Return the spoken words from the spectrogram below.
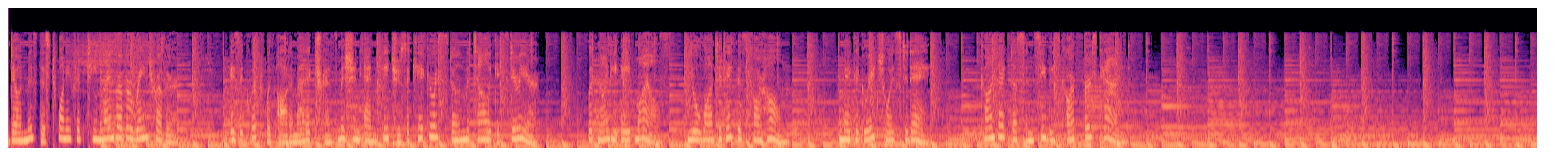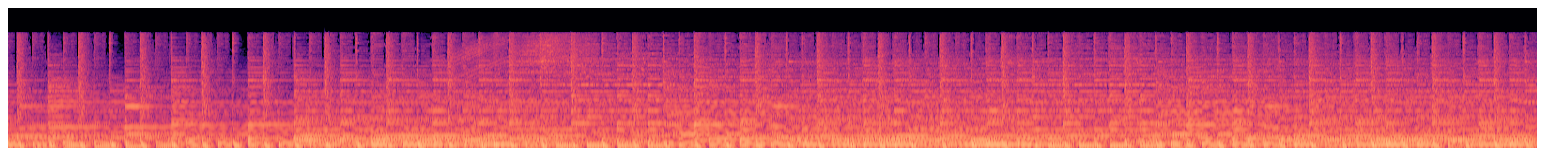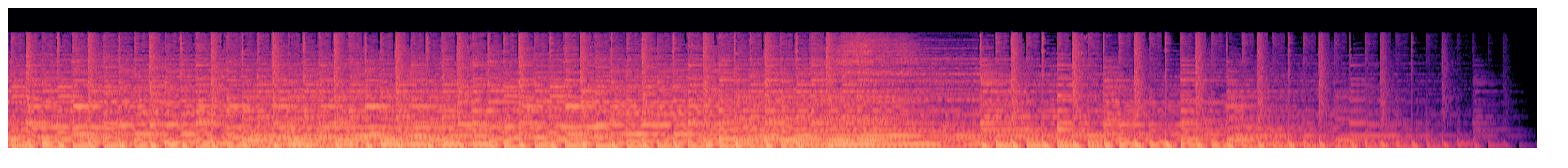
Don't miss this 2015 Land Rover Range Rover. Is equipped with automatic transmission and features a Kaikoura stone metallic exterior. With 98 miles, you'll want to take this car home. Make a great choice today. Contact us and see this car firsthand.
